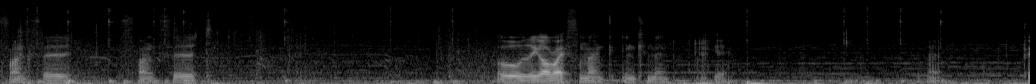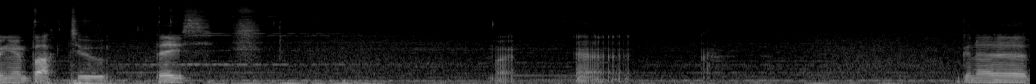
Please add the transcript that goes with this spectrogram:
Frankfurt, Frankfurt. Oh, they got rifleman incoming. Okay. Bring him back to base. Right. Uh, I'm gonna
